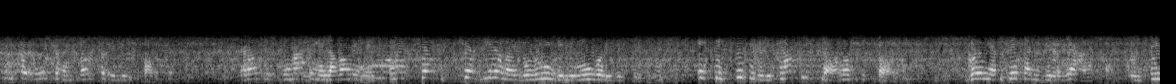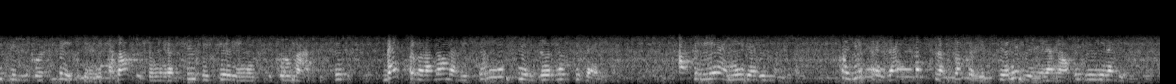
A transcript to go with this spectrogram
si forniscono un posto delle risposte. Rose sfumate nell'avorio e nel fucsia si abbinano ai volumi degli nuvoli di fumo e tessuti delicati sono su tono. Goni a petali di organza, con tempi di corsetti ricamati con graziosi fiori multicromatici, vestono la donna di Phoenix nel giorno più bello. Atelier media del libro. Così presenta la sua collezione 2009-2010.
